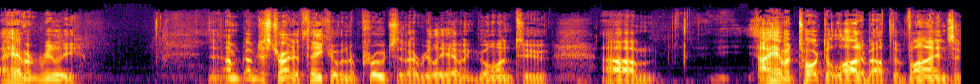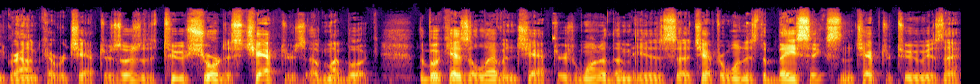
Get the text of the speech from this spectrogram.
I haven't really I'm I'm just trying to think of an approach that I really haven't gone to. Um, I haven't talked a lot about the vines and ground cover chapters. Those are the two shortest chapters of my book. The book has 11 chapters. One of them is uh, chapter one is the basics, and chapter two is the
